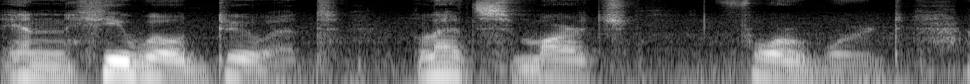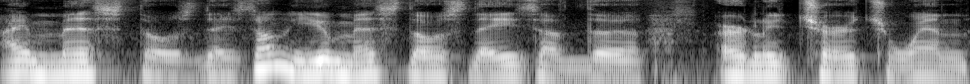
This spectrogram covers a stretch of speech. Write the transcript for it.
and he will do it. Let's march forward. I miss those days. Don't you miss those days of the early church when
